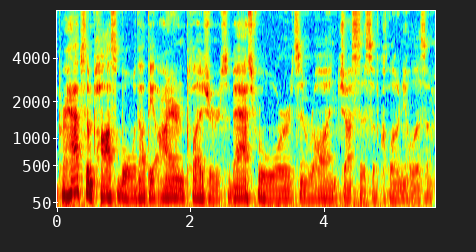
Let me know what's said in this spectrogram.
perhaps impossible without the iron pleasures, vast rewards, and raw injustice of colonialism.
